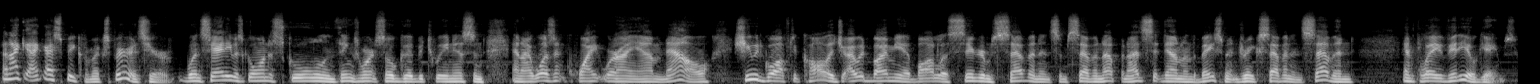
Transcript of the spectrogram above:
and I, I, I, speak from experience here, when Sandy was going to school and things weren't so good between us, and, and I wasn't quite where I am now, she would go off to college. I would buy me a bottle of Seagram 7 and some 7 Up, and I'd sit down in the basement and drink 7 and 7 and play video games.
